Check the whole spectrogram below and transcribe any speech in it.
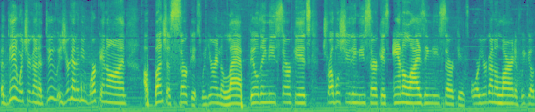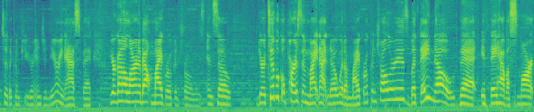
But then what you're going to do is you're going to be working on a bunch of circuits where you're in the lab building these circuits, troubleshooting these circuits, analyzing these circuits. Or you're going to learn, if we go to the computer engineering aspect, you're going to learn about microcontrollers. And so your typical person might not know what a microcontroller is, but they know that if they have a smart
